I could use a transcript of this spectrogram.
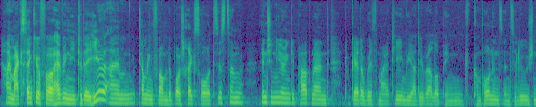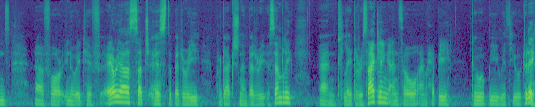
Hi, Max. Thank you for having me today here. I'm coming from the Bosch Rexroth System Engineering Department. Together with my team, we are developing components and solutions uh, for innovative areas such as the battery production and battery assembly and later recycling. And so I'm happy to be with you today.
